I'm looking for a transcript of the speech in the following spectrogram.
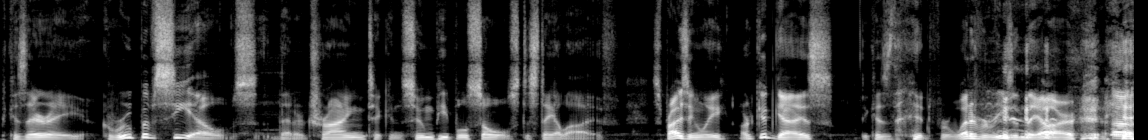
because they're a group of sea elves that are trying to consume people's souls to stay alive. Surprisingly, are good guys because for whatever reason they are. uh,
